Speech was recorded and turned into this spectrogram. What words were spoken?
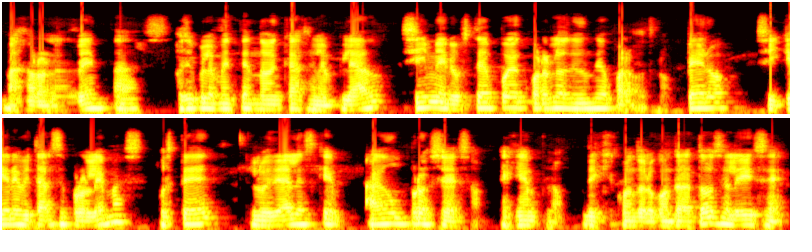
bajaron las ventas o simplemente no encaja el empleado, sí, mire, usted puede correrlo de un día para otro, pero si quiere evitarse problemas, usted lo ideal es que haga un proceso, ejemplo, de que cuando lo contrató se le dice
